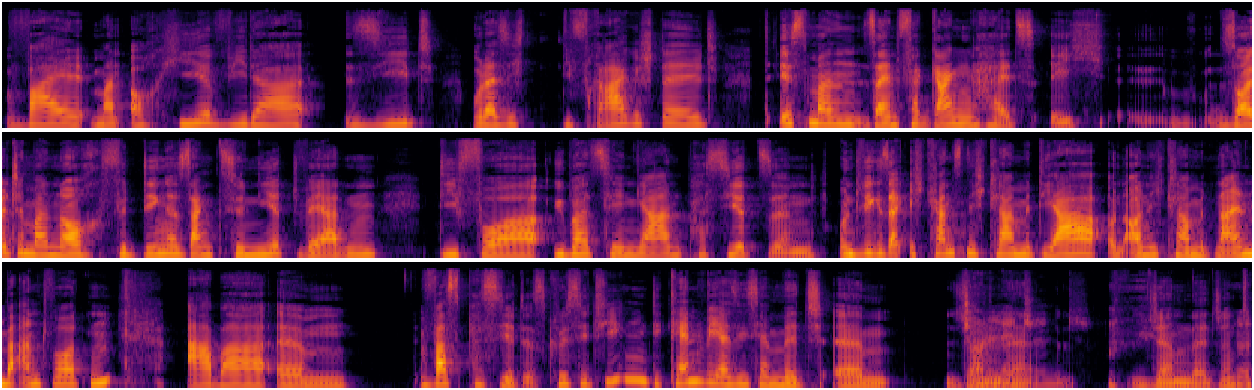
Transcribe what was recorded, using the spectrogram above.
weil man auch hier wieder sieht oder sich die Frage stellt, ist man sein Vergangenheits-Ich? Sollte man noch für Dinge sanktioniert werden, die vor über zehn Jahren passiert sind? Und wie gesagt, ich kann es nicht klar mit Ja und auch nicht klar mit Nein beantworten, aber ähm, was passiert ist. Chrissy Teigen, die kennen wir ja, sie ist ja mit ähm, John Le- Legend. John Legend.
